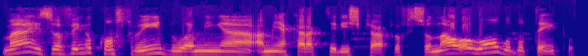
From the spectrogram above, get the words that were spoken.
Mas eu venho construindo a minha, a minha característica profissional ao longo do tempo.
